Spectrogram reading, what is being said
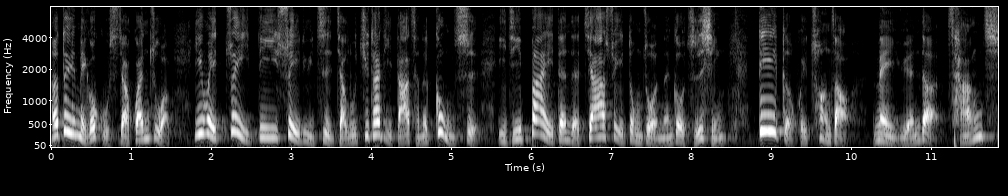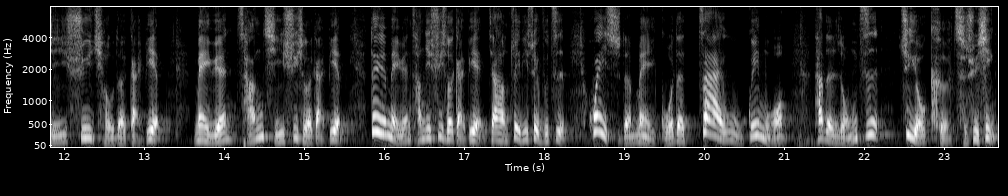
而对于美国股市要关注啊，因为最低税率制，假如 G 团体达成的共识，以及拜登的加税动作能够执行，第一个会创造美元的长期需求的改变。美元长期需求的改变，对于美元长期需求的改变，加上最低税负制，会使得美国的债务规模，它的融资具有可持续性。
